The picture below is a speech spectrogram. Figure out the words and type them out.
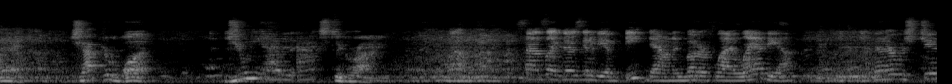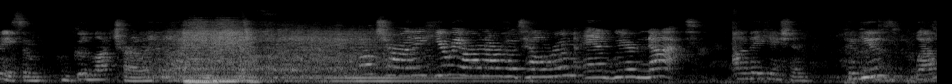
Hey, chapter one. Junie had an axe to grind. Well, sounds like there's gonna be a beatdown in Butterfly Landia. Better wish Junie some good luck, Charlie. Well, Charlie, here we are in our hotel room, and we're not on vacation. Confused? Well,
